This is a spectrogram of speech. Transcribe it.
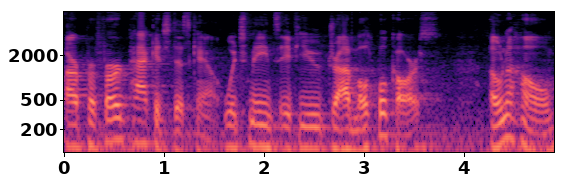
our preferred package discount, which means if you drive multiple cars, own a home,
